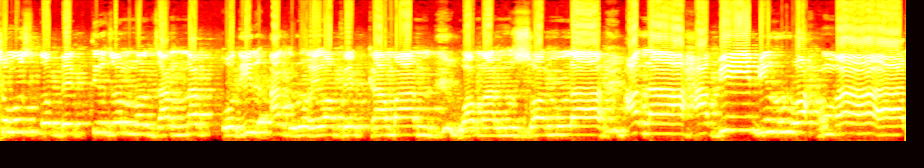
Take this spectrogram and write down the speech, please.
সমস্ত ব্যক্তির জন্য জান্নাত অধীর আগ্রহে অপেক্ষামান। ওয়ামান সল্লা আলা হাবিবির রহমান।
